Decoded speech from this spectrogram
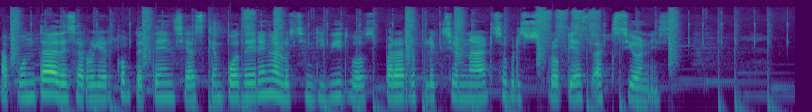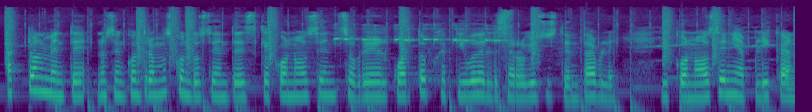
apunta a desarrollar competencias que empoderen a los individuos para reflexionar sobre sus propias acciones. Actualmente nos encontramos con docentes que conocen sobre el cuarto objetivo del desarrollo sustentable y conocen y aplican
